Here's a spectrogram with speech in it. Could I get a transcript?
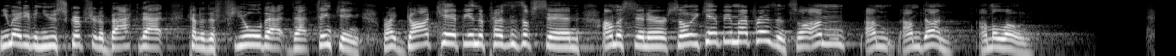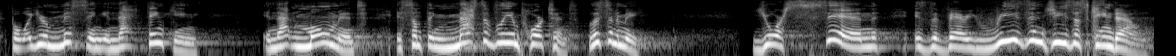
You might even use scripture to back that, kind of to fuel that, that thinking, right? God can't be in the presence of sin. I'm a sinner, so he can't be in my presence. So I'm, I'm, I'm done. I'm alone. But what you're missing in that thinking, in that moment, is something massively important. Listen to me. Your sin is the very reason Jesus came down.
